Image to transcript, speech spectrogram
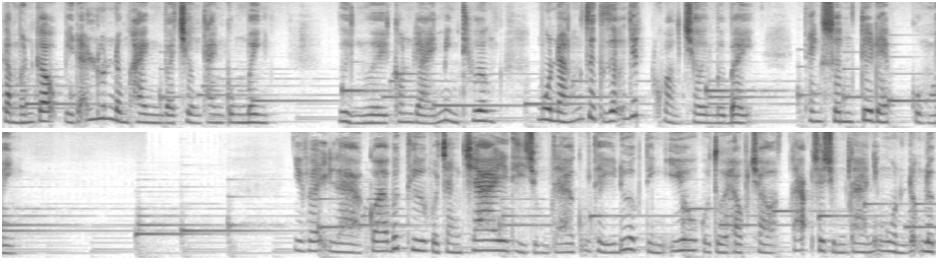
Cảm ơn cậu vì đã luôn đồng hành và trưởng thành cùng mình. Gửi người con gái mình thương, mùa nắng rực rỡ nhất khoảng trời 17, thanh xuân tươi đẹp của mình. Như vậy là qua bức thư của chàng trai thì chúng ta cũng thấy được tình yêu của tuổi học trò tạo cho chúng ta những nguồn động lực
